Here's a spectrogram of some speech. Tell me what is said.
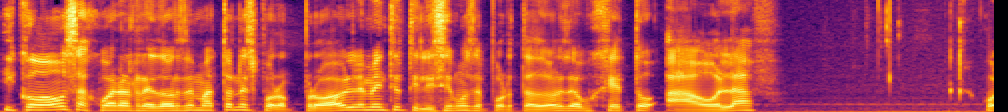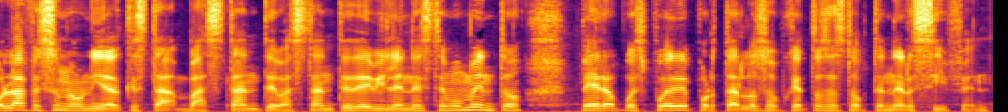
Y como vamos a jugar alrededor de matones, probablemente utilicemos de portador de objeto a Olaf. Olaf es una unidad que está bastante, bastante débil en este momento, pero pues puede portar los objetos hasta obtener Sifen.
